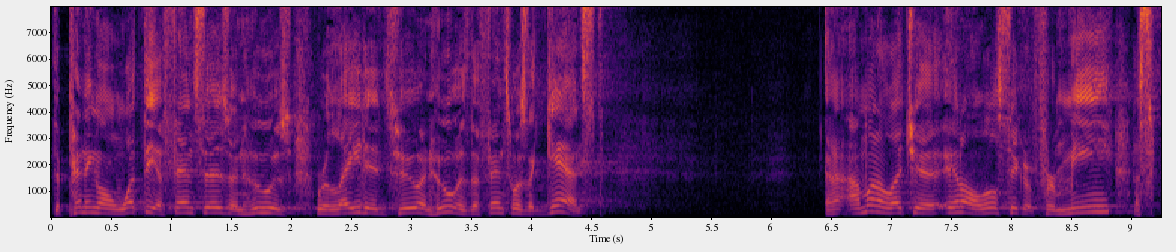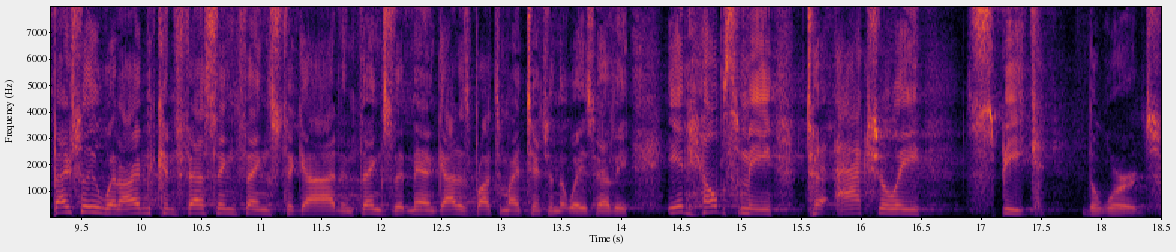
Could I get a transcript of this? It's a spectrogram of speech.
Depending on what the offense is and who is related to and who the offense was against. And I'm going to let you in on a little secret. For me, especially when I'm confessing things to God and things that, man, God has brought to my attention that weighs heavy, it helps me to actually speak the words.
